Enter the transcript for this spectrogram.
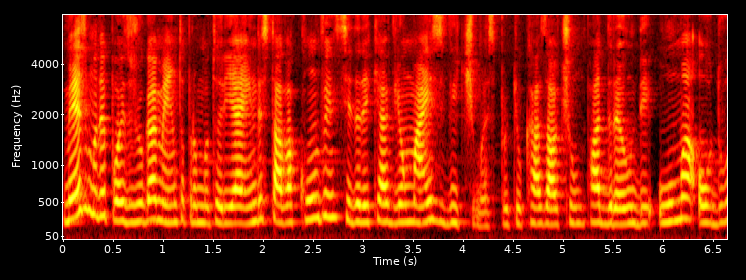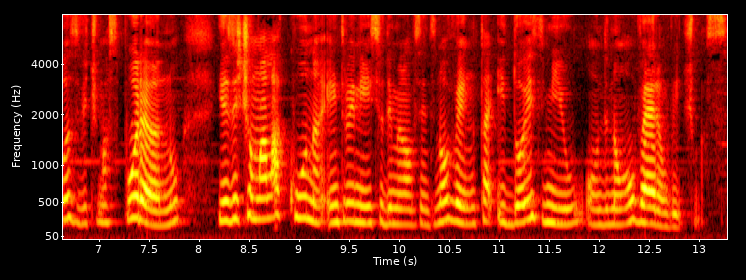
Mesmo depois do julgamento, a promotoria ainda estava convencida de que haviam mais vítimas, porque o casal tinha um padrão de uma ou duas vítimas por ano e existia uma lacuna entre o início de 1990 e 2000, onde não houveram vítimas.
